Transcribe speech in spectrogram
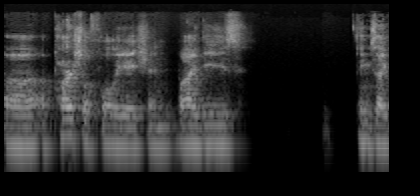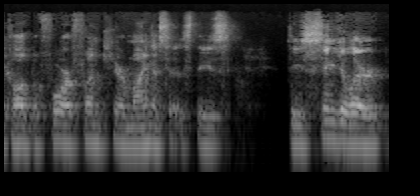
uh, a partial foliation by these things I called before frontier minuses, these, these singular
